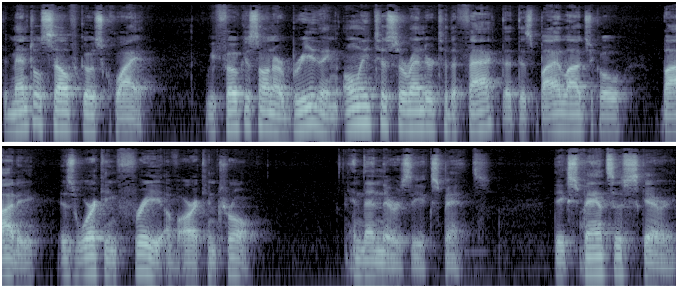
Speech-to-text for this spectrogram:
The mental self goes quiet. We focus on our breathing only to surrender to the fact that this biological body is working free of our control. And then there's the expanse. The expanse is scary.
